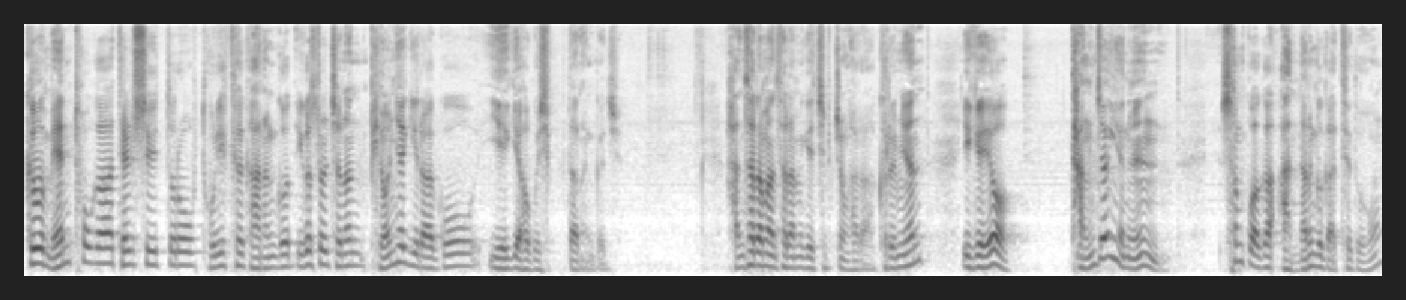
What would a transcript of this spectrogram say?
그 멘토가 될 수 있도록 돌이켜 가는 것 이것을 저는 변혁이라고 얘기하고 싶다는 거죠. 한 사람 한 사람에게 집중하라. 그러면 이게요 당장에는 성과가 안 나는 것 같아도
